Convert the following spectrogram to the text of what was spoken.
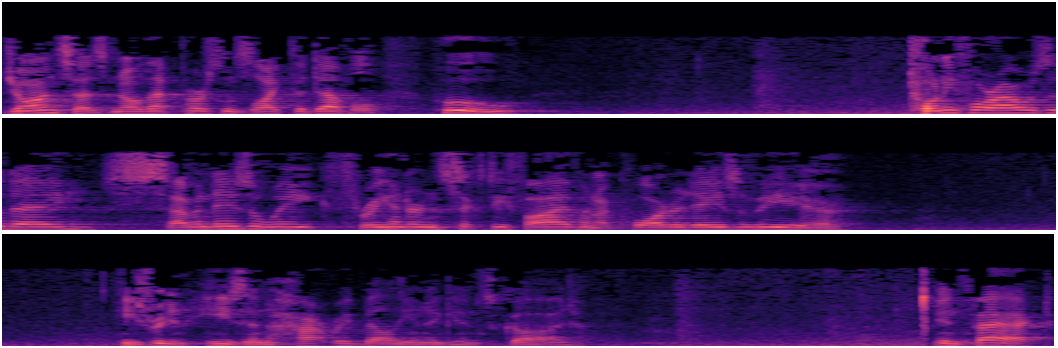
John says, no, that person's like the devil who 24 hours a day, 7 days a week, 365 and a quarter days of a year, he's, re- he's in hot rebellion against God. In fact,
